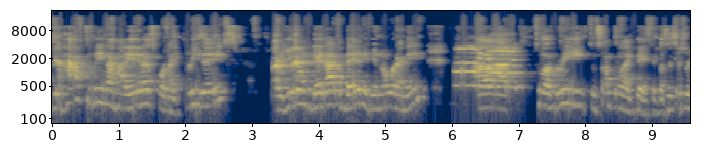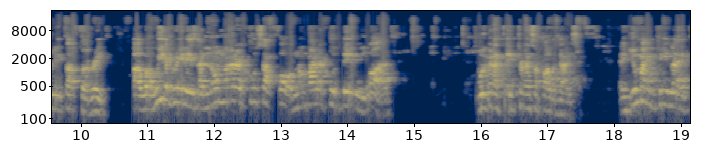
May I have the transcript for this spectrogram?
you have to be in a hiatus for like three days, or you don't get out of bed, if you know what I mean Oh Uh, to agree to something like this because this is really tough to agree. But what we agreed is that no matter who's at fault, no matter who did what, we're gonna take turns apologizing. And you might be like,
